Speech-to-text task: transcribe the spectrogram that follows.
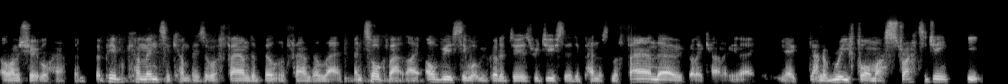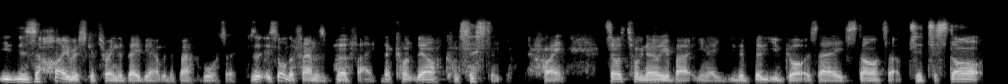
although I'm sure it will happen, but people come into companies that were founder built and founder led and talk about like, obviously what we've got to do is reduce the dependence on the founder. We've got to kind of, you know, you know, kind of reform our strategy. There's a high risk of throwing the baby out with the bathwater because it's not the founders are perfect. They're, con- they are consistent, right? So I was talking earlier about, you know, the ability you've got as a startup to, to start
